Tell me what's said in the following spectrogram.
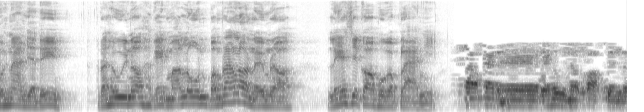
មកណាមយ៉ាឌី រៃហ៊ុយណោហកេតមកលូនបំរាំងឡណេមរលេជាកភូកក្លាញីសាកែរៃហ៊ុយណោប៉កពេនរ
